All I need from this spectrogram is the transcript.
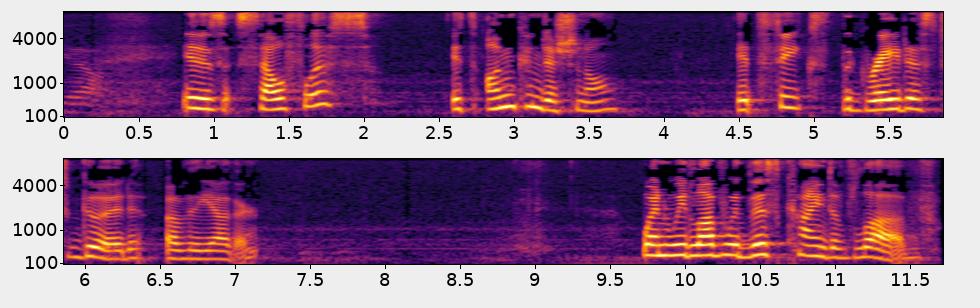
yeah. is selfless, it's unconditional, it seeks the greatest good of the other. When we love with this kind of love,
